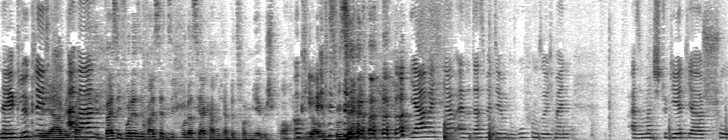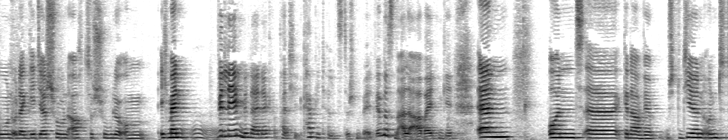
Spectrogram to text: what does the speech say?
Nee, glücklich, ja, aber, ich, ich weiß nicht, wo das, ich weiß jetzt nicht, wo das herkam. Ich habe jetzt von mir gesprochen, okay. glaube ich, zu sehr. ja, aber ich glaube, also das mit dem Beruf und so, ich meine, also man studiert ja schon oder geht ja schon auch zur Schule, um. Ich meine, wir leben in einer kapitalistischen Welt. Wir müssen alle arbeiten gehen. Ähm, und äh, genau, wir studieren und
